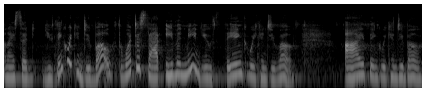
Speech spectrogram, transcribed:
And I said, You think we can do both? What does that even mean? You think we can do both? I think we can do both.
